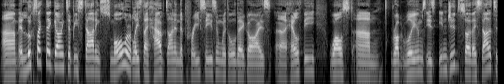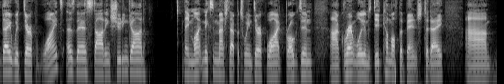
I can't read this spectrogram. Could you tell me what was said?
Um, it looks like they're going to be starting small, or at least they have done in the preseason with all their guys uh, healthy, whilst um, Robert Williams is injured. So they started today with Derrick White as their starting shooting guard. They might mix and match that between Derrick White, Brogdon. Uh, Grant Williams did come off the bench today. Um,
